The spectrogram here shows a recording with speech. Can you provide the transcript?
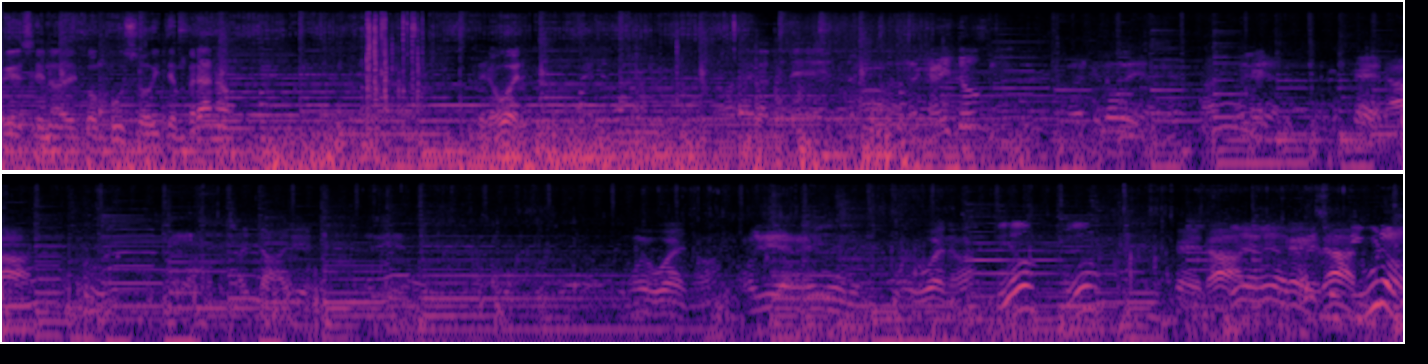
Que se nos descompuso hoy temprano. Pero bueno. Ahí está, ahí bien. Muy bueno. Muy bien, muy bien. Muy bueno, ¿eh? ¿Vio? ¿Vio? Qué grande. Mira, mira, qué parece un tiburón.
